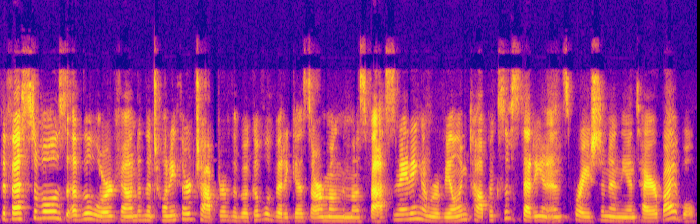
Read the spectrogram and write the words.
the festivals of the Lord found in the 23rd chapter of the book of Leviticus are among the most fascinating and revealing topics of study and inspiration in the entire Bible.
